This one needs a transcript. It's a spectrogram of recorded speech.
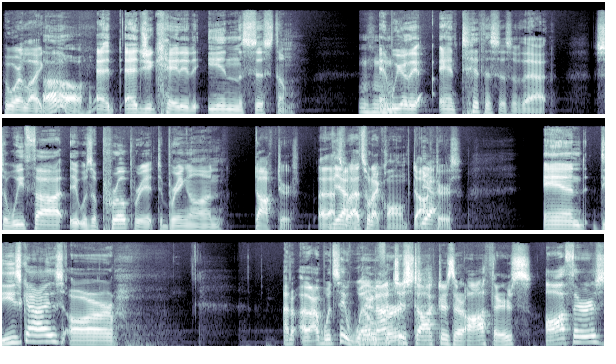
who are like Oh. ed- educated in the system, and we are the antithesis of that. So we thought it was appropriate to bring on doctors. Uh, that's, Yeah. what, that's what I call them, doctors. And these guys are, I, don't, I would say, well They're not just doctors; they're authors. authors,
